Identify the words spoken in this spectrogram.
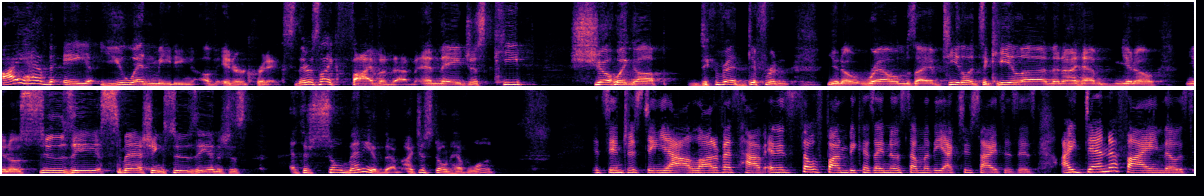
I have a UN meeting of inner critics. There's like five of them, and they just keep showing up different different you know realms. I have tila tequila and then i have you know you know susie smashing susie and it's just and there's so many of them. I just don't have one it's interesting. Yeah, a lot of us have. And it's so fun because I know some of the exercises is identifying those,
